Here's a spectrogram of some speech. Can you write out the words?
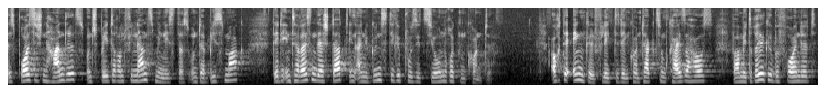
des preußischen Handels- und späteren Finanzministers unter Bismarck, der die Interessen der Stadt in eine günstige Position rücken konnte. Auch der Enkel pflegte den Kontakt zum Kaiserhaus, war mit Rilke befreundet,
